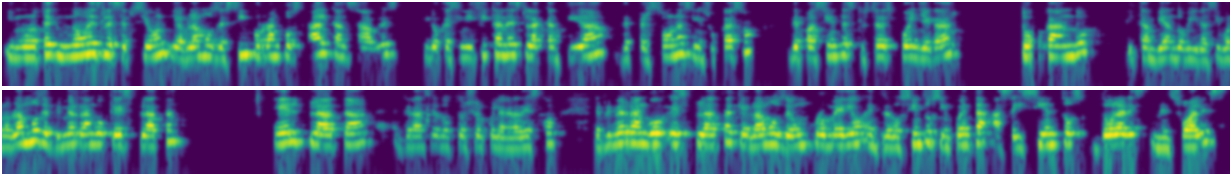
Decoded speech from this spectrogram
Inmunotech no es la excepción y hablamos de cinco rangos alcanzables y lo que significan es la cantidad de personas y en su caso de pacientes que ustedes pueden llegar tocando y cambiando vidas. Y bueno, hablamos del primer rango que es plata. El plata Gracias, doctor Shorko, le agradezco. El primer rango es plata, que hablamos de un promedio entre 250 a 600 dólares mensuales.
